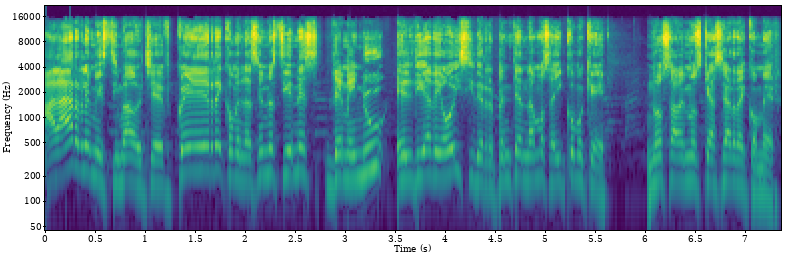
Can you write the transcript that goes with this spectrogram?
a darle, mi estimado chef. ¿Qué recomendaciones tienes de menú el día de hoy si de repente andamos ahí como que no sabemos qué hacer de comer?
